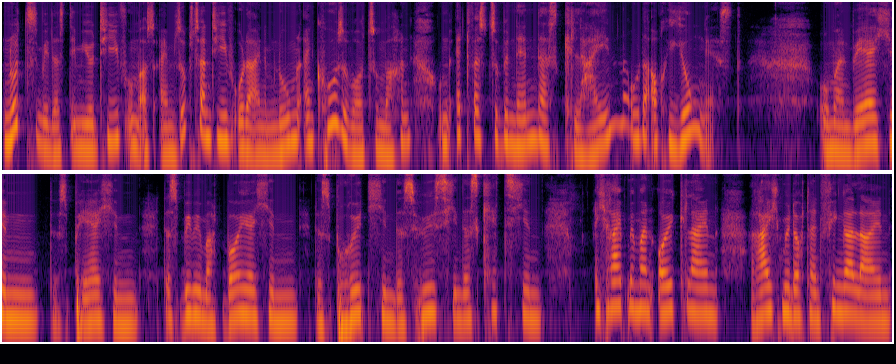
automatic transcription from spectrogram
nutzen wir das Diminutiv, um aus einem Substantiv oder einem Nomen ein Kosewort zu machen, um etwas zu benennen, das klein oder auch jung ist. Um ein Bärchen, das Pärchen, das Baby macht Bäuerchen, das Brötchen, das Höschen, das Kätzchen, ich reib mir mein Äuglein, reich mir doch dein Fingerlein,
